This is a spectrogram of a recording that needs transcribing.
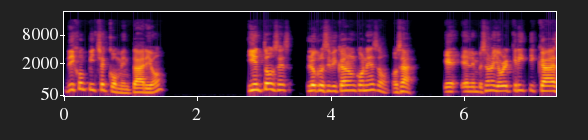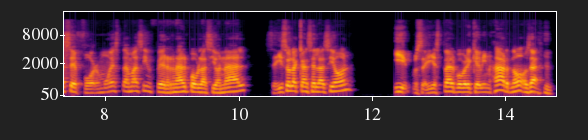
dijo un pinche comentario. Y entonces lo crucificaron con eso. O sea, e- él empezaron a llover críticas, se formó esta masa infernal poblacional, se hizo la cancelación y pues ahí está el pobre Kevin Hart, ¿no? O sea,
